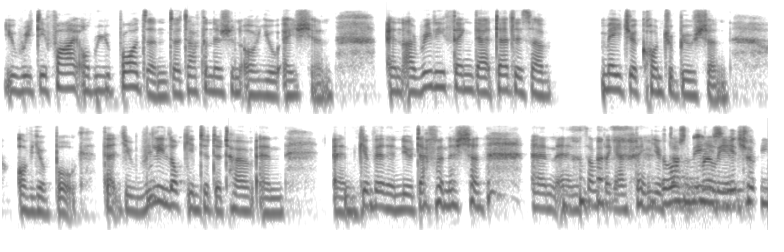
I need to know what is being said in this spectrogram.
You redefine or you broaden the definition of Eurasian. And I really think that that is a major contribution of your book, that you really look into the term and and give it a new definition and and something I think you've it wasn't done really easy. It took me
